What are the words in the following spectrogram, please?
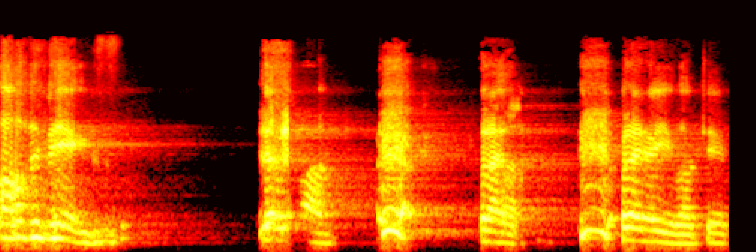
All the things that we love, but I love, but I know you love too.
